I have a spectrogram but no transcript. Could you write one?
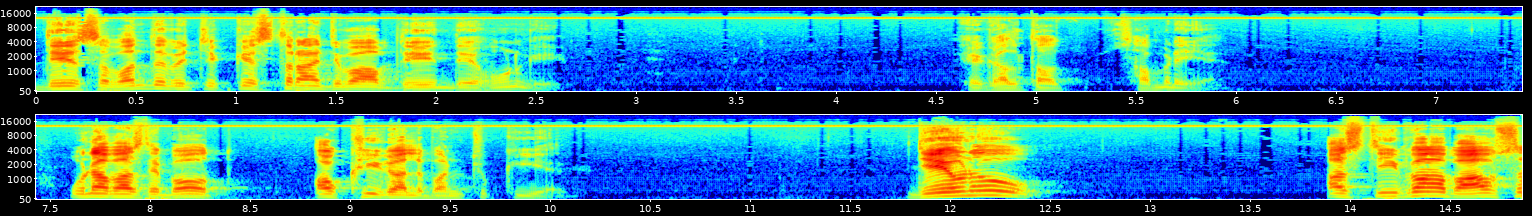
ਦੇ ਸਬੰਧ ਵਿੱਚ ਕਿਸ ਤਰ੍ਹਾਂ ਜਵਾਬ ਦੇਣ ਦੇ ਹੋਣਗੇ? ਇਹ ਗੱਲ ਤਾਂ ਸਾਹਮਣੇ ਹੈ। ਉਹਨਾਂ ਵਾਸਤੇ ਬਹੁਤ ਔਖੀ ਗੱਲ ਬਣ ਚੁੱਕੀ ਹੈ। ਜੇ ਹੁਣ ਉਹ ਅਸਤੀਫਾ ਵਾਪਸ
